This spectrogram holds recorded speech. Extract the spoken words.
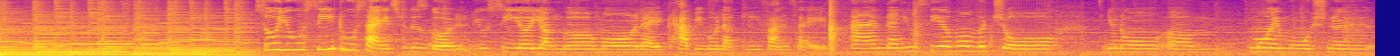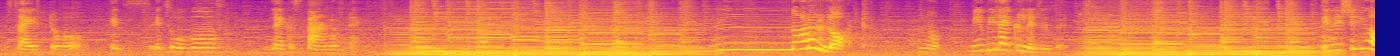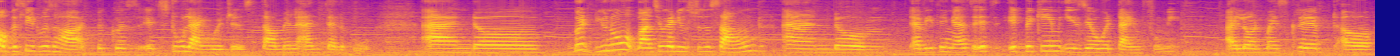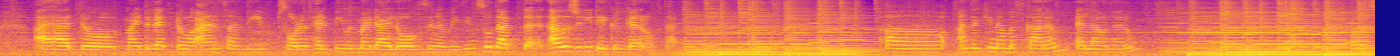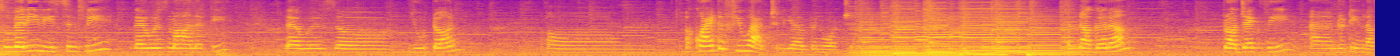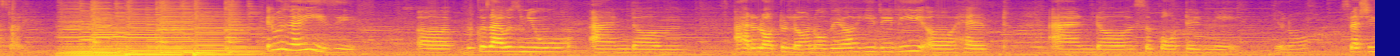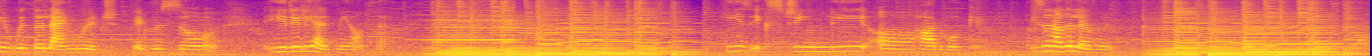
So you see two sides to this girl. You see a younger, more like happy-go-lucky, fun side, and then you see a more mature, you know, um, more emotional side to her. It's it's over like a span of time. Mm, not a lot. No. Maybe like a little bit. Initially, obviously, it was hard because it's two languages, Tamil and Telugu. And, uh, but you know, once you get used to the sound and um, everything else, it, it became easier with time for me. I learned my script. Uh, I had uh, my director and Sundeep sort of help me with my dialogues and everything. So that, I was really taken care of that. Uh, Andaki uh, namaskaram, ella unaru. Uh, so very recently there was Mahanati, there was U-turn. Um, quite a few actually I've been watching. Nagaram, Project Z, and Routine Love Story very easy uh, because I was new and um, I had a lot to learn over here. He really uh, helped and uh, supported me, you know, especially with the language. It was, uh, he really helped me out there. He's extremely uh, hardworking. He's another level.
